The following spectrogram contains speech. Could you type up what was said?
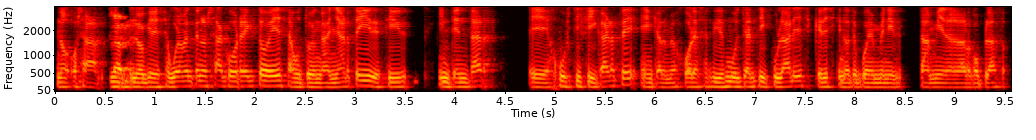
No, o sea, lo que seguramente no sea correcto es autoengañarte y decir, intentar eh, justificarte en que a lo mejor ejercicios multiarticulares crees que no te pueden venir tan bien a largo plazo.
